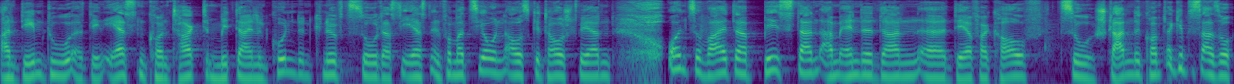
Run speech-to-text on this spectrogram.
an dem du äh, den ersten Kontakt mit deinen Kunden knüpfst, so dass die ersten Informationen ausgetauscht werden und so weiter, bis dann am Ende dann äh, der Verkauf zustande kommt. Da gibt es also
